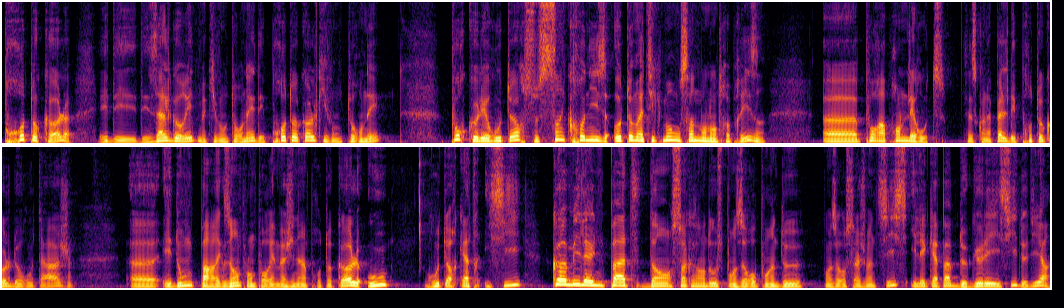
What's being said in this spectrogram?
protocole et des, algorithmes qui vont tourner, des protocoles qui vont tourner pour que les routeurs se synchronisent automatiquement au sein de mon entreprise euh, pour apprendre les routes. C'est ce qu'on appelle des protocoles de routage. Euh, et donc, par exemple, on pourrait imaginer un protocole où routeur 4 ici Comme il a une patte dans 192.0.2.0/26, il est capable de gueuler ici, de dire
